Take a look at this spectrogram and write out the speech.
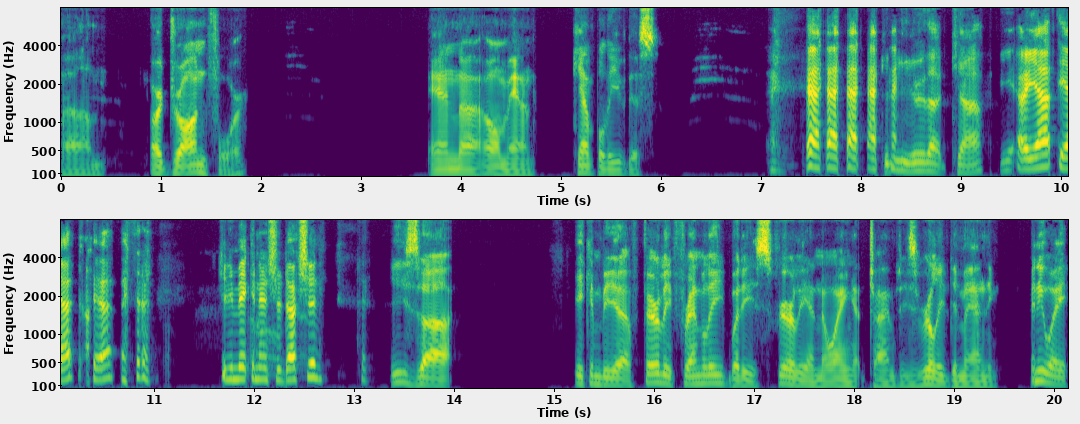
um, are drawn for. And uh, oh man, can't believe this! Can you hear that cat? yeah, oh, yeah, yeah, yeah. Can you make an Oh, introduction? He's uh, he can be uh, fairly friendly, but he's fairly annoying at times. He's really demanding. Anyway,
